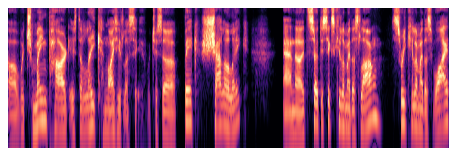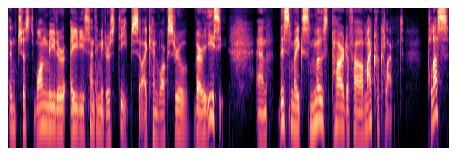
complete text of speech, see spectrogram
uh, which main part is the Lake Neusiedlersee, which is a big, shallow lake. And uh, it's 36 kilometers long, three kilometers wide, and just one meter, 80 centimeters deep. So I can walk through very easy. And this makes most part of our microclimate. Plus,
